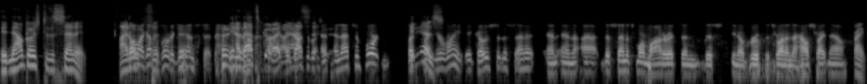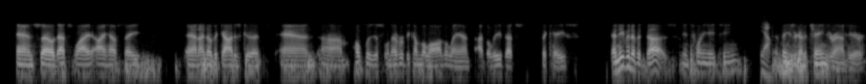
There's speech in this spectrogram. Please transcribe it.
it now goes to the Senate. I don't. well, I got thi- to vote against it. Yeah, You know, that's good. I got That's- to, that's and, and that's important. But, It but you're right. It goes to the Senate, and and uh, the Senate's more moderate than this you know group that's running the House right now. Right. And so that's why I have faith, and I know that God is good, and um, hopefully this will never become the law of the land. I believe that's the case. And even if it does in 2018, Yeah. things are going to change around here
